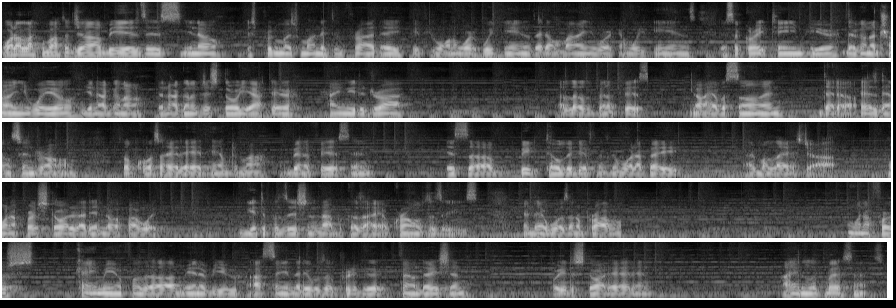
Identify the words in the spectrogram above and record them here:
What I like about the job is, is you know, it's pretty much Monday through Friday. If you want to work weekends, they don't mind you working weekends. It's a great team here. They're gonna train you well. You're not gonna, they're not gonna just throw you out there, hang you to dry. I love the benefits. You know, I have a son that uh, has Down syndrome, so of course I had to add him to my benefits, and it's a big, totally difference than what I paid at my last job. When I first started, I didn't know if I would get the position not because I have Crohn's disease, and that wasn't a problem. When I first came in for the um, interview, I seen that it was a pretty good foundation for you to start at, and I hadn't looked back since.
